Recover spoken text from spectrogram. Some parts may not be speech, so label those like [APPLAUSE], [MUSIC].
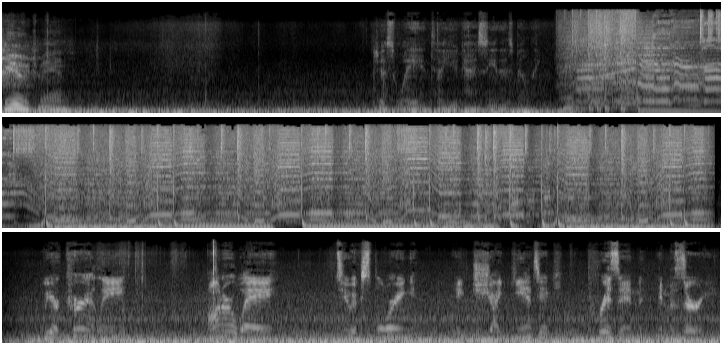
huge, man. Just wait until you guys see this building. We are currently on our way to exploring a gigantic prison in Missouri.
